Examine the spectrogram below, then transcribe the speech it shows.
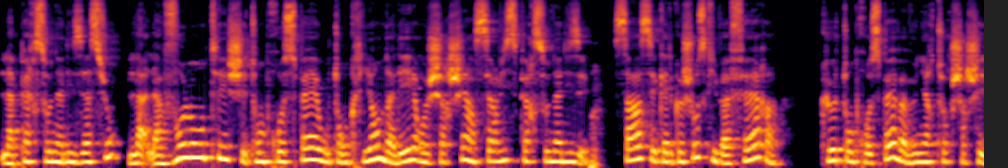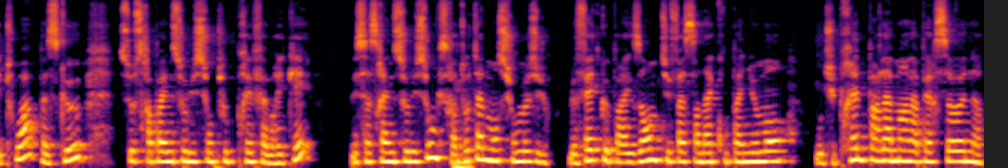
La personnalisation, la, volonté chez ton prospect ou ton client d'aller rechercher un service personnalisé. Ça, c'est quelque chose qui va faire que ton prospect va venir te rechercher toi parce que ce ne sera pas une solution toute préfabriquée, mais ça sera une solution qui sera mmh. totalement sur mesure. Le fait que, par exemple, tu fasses un accompagnement où tu prennes par la main la personne,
